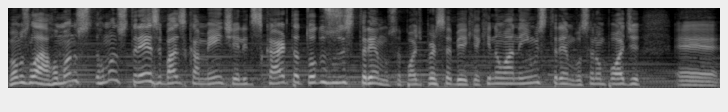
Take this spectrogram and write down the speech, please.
Vamos lá, Romanos, Romanos 13, basicamente, ele descarta todos os extremos. Você pode perceber que aqui não há nenhum extremo. Você não pode é,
